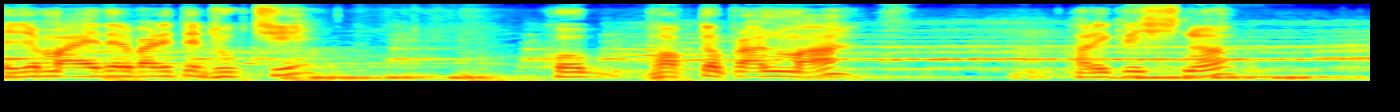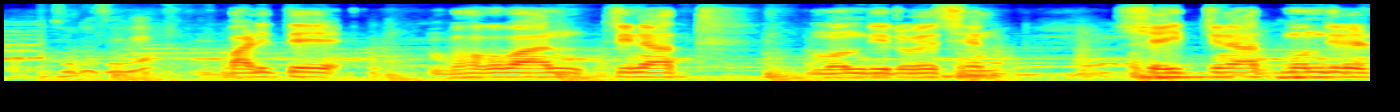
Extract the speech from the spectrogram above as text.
এই যে মায়েদের বাড়িতে ঢুকছি। খুব ভক্ত প্রাণ মা। হরে কৃষ্ণ। বাড়িতে ভগবান ত্রিনাথ মন্দির রয়েছেন। সেই ত্রিনাথ মন্দিরের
